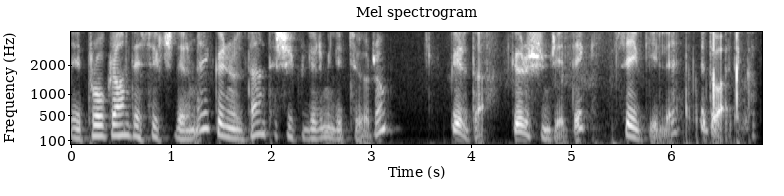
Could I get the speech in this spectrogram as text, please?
E, program destekçilerime gönülden teşekkürlerimi iletiyorum. Bir daha görüşünceye dek sevgiyle ve duayla kalın.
